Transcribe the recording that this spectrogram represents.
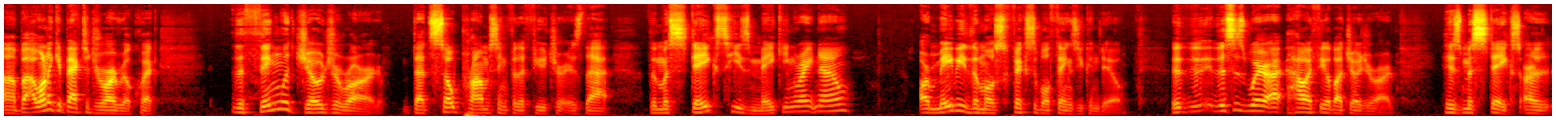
Uh, but I want to get back to Girard real quick. The thing with Joe Girard that's so promising for the future is that the mistakes he's making right now are maybe the most fixable things you can do. This is where I, how I feel about Joe Girard. His mistakes are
